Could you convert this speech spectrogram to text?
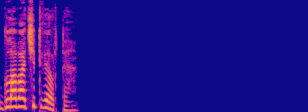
Глава четвертая.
